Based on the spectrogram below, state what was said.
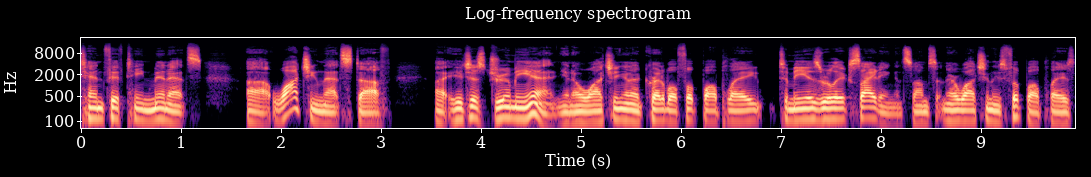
10, 15 minutes uh, watching that stuff. Uh, it just drew me in. You know, watching an incredible football play to me is really exciting. And so I'm sitting there watching these football plays.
